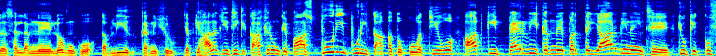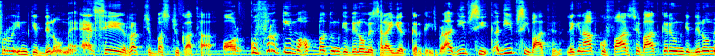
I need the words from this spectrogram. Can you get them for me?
वसल्लम ने लोगों को तबलीग करनी शुरू जबकि हालत ये थी कि काफिरों के पास पूरी पूरी ताकत और कुत थी। वो आपकी पैरवी करने पर तैयार भी नहीं थे, क्योंकि कुफर इनके दिलों में ऐसे रच बस चुका था और कुफर की मोहब्बत उनके दिलों में सराहियत कर गई बड़ा अजीब सी अजीब सी बात है ना। लेकिन आप कुफार से बात करें, उनके दिलों में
